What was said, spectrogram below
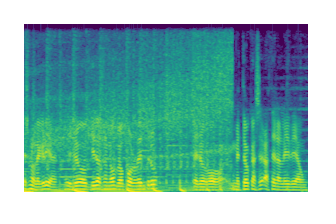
es una alegría. Yo quieras o no, veo por dentro, pero me tengo que hacer a la idea aún.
